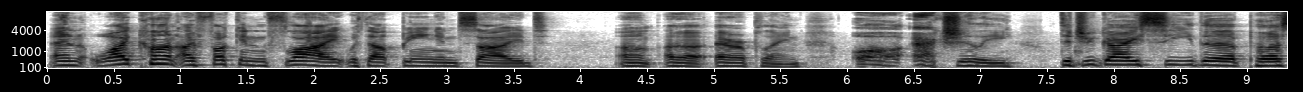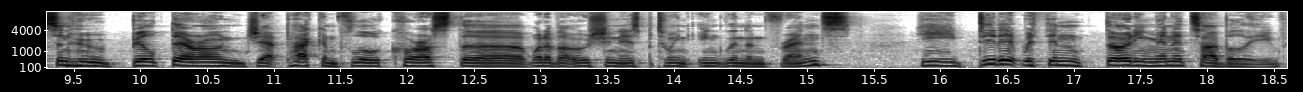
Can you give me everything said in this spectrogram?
And why can't I fucking fly without being inside um a airplane? Oh, actually, did you guys see the person who built their own jetpack and flew across the whatever ocean is between England and France? He did it within 30 minutes, I believe.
